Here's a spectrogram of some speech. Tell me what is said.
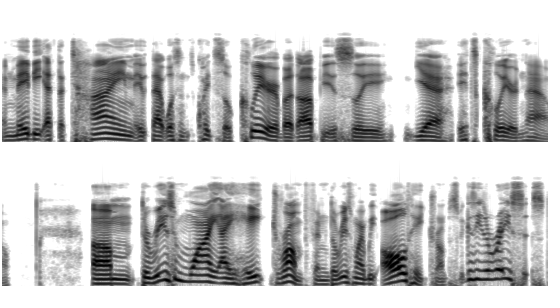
and maybe at the time it, that wasn't quite so clear, but obviously, yeah, it's clear now. Um, the reason why I hate Drumpf and the reason why we all hate Trump is because he's a racist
